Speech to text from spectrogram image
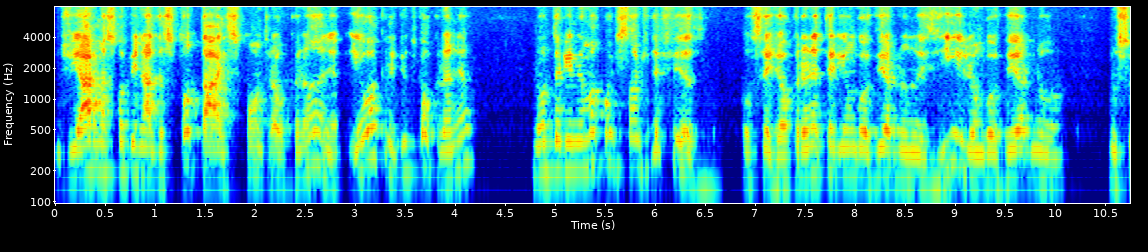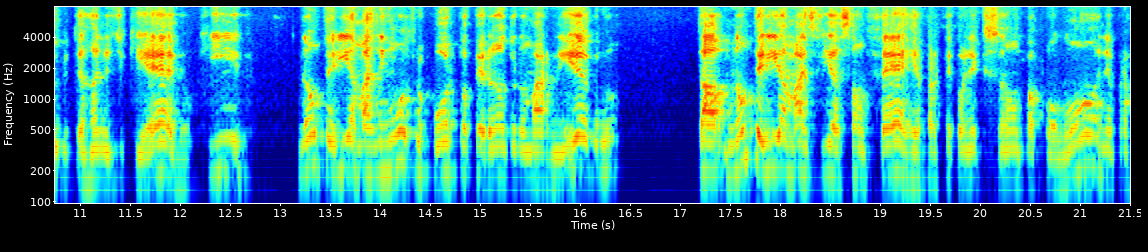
de armas combinadas totais contra a Ucrânia, eu acredito que a Ucrânia não teria nenhuma condição de defesa. Ou seja, a Ucrânia teria um governo no exílio, um governo no subterrâneo de Kiev, que não teria mais nenhum outro porto operando no Mar Negro, tal, não teria mais viação férrea para ter conexão com a Polônia, para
